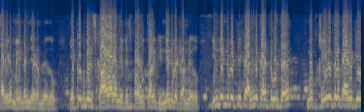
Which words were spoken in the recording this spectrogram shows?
సరిగా మెయింటైన్ చేయడం లేదు. ఎక్విప్మెంట్స్ కావాలని చెప్పేసి ప్రభుత్వానికి ఇండెంట్ పెట్టడం లేదు. ఇండెంట్ పెట్టి ఇక్కడ అన్ని కరెక్ట్గా ఉంటే క్లినిక్లకు ఆయనకి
